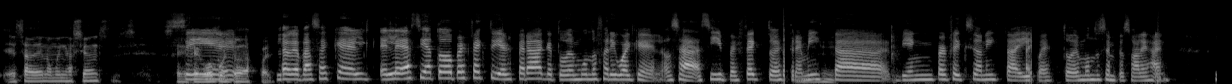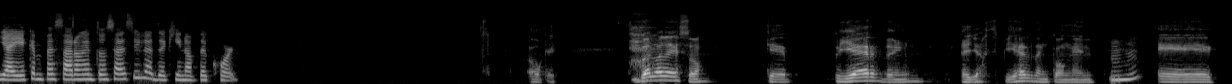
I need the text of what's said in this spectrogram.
esa denominación se sí, por todas partes. Lo que pasa es que él, él le hacía todo perfecto y él esperaba que todo el mundo fuera igual que él. O sea, sí, perfecto, extremista, bien perfeccionista y pues todo el mundo se empezó a alejar. Y ahí es que empezaron entonces a decirle The King of the Court. Ok. Luego de eso, que pierden, ellos pierden con él. Eh,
